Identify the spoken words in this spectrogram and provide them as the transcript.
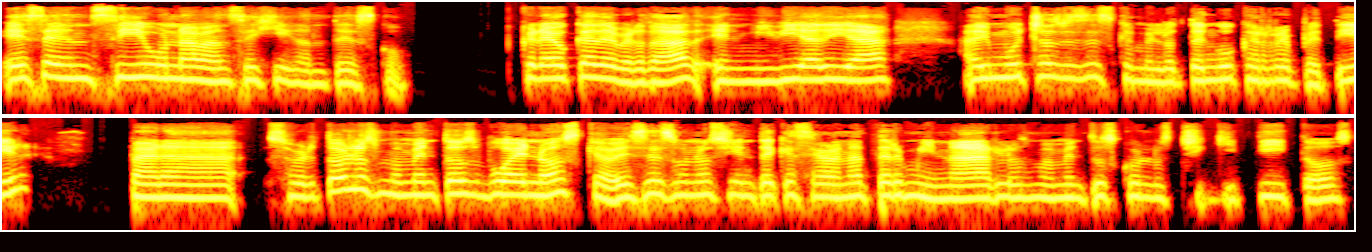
es en sí un avance gigantesco. Creo que de verdad en mi día a día hay muchas veces que me lo tengo que repetir para, sobre todo los momentos buenos, que a veces uno siente que se van a terminar, los momentos con los chiquititos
